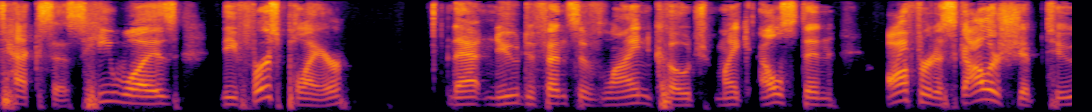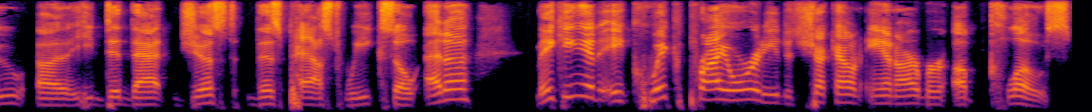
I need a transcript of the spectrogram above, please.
Texas. He was the first player that new defensive line coach Mike Elston offered a scholarship to. Uh, he did that just this past week. So Etta making it a quick priority to check out Ann Arbor up close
